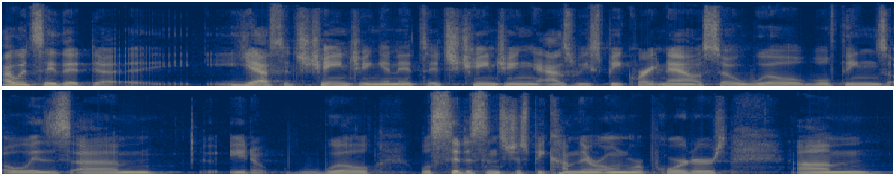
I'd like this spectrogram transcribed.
I would say that. Uh, yes, it's changing, and it's it's changing as we speak right now. So will will things always um, you know will will citizens just become their own reporters? Um,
